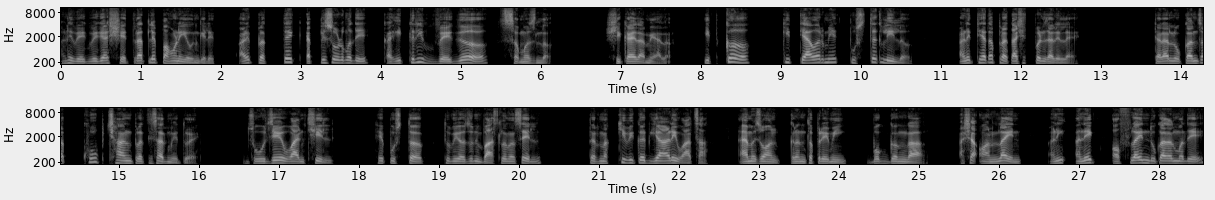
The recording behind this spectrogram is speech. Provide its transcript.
आणि वेगवेगळ्या क्षेत्रातले पाहुणे येऊन गेलेत. आणि प्रत्येक एपिसोडमध्ये काहीतरी वेगळं समजलं शिकायला मिळालं. इतकं की त्यावर मी एक पुस्तक लिहिलं आणि ते आता प्रकाशित पण झालेलं आहे. त्याला लोकांचा खूप छान प्रतिसाद मिळतो आहे जो जे वांछील हे पुस्तक तुम्ही अजून वाचलं नसेल तर नक्की विकत घ्या आणि वाचा. ॲमेझॉन ग्रंथप्रेमी बुकगंगा अशा ऑनलाईन आणि अनेक ऑफलाईन दुकानांमध्ये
